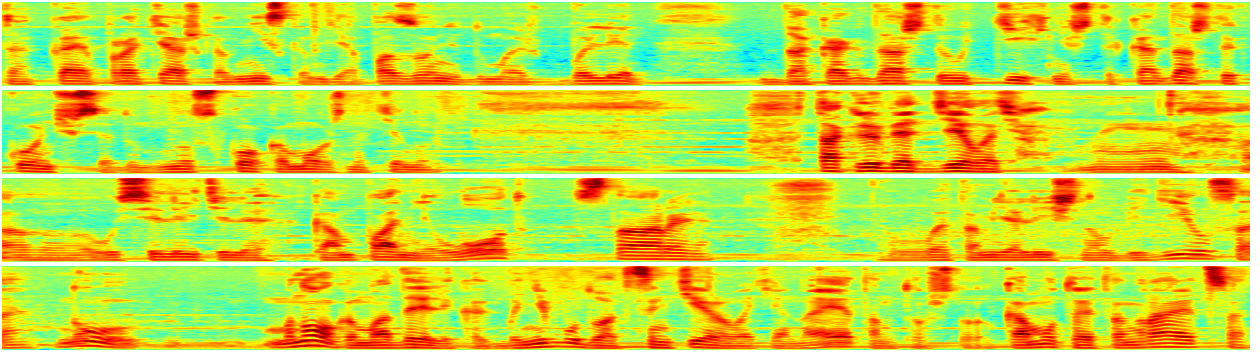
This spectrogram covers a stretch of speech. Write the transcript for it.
такая протяжка в низком диапазоне, думаешь, блин, да когда ж ты утихнешь, ты когда ж ты кончишься, думаю, ну сколько можно тянуть. Так любят делать э, усилители компании LOT старые. В этом я лично убедился. Ну, много моделей, как бы не буду акцентировать я на этом, то что кому-то это нравится,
